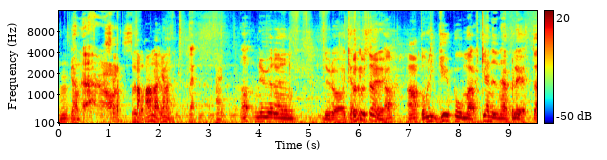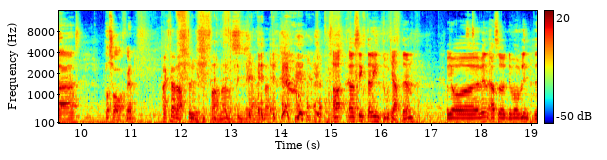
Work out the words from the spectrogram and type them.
Han, Tappar han eller? nej. Nej. Ja, nu är det du då, Får jag skjuta nu? Ja. Ja. De ligger ju på marken i den här blöta passagen. Akta ratten nu för fan jävlar. ja, jag siktar inte på katten. Och jag, jag vet, alltså det var väl inte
